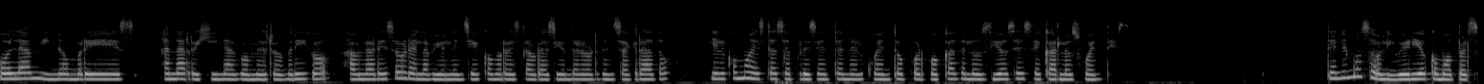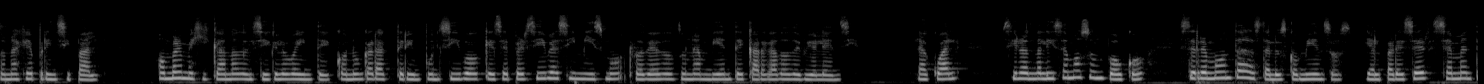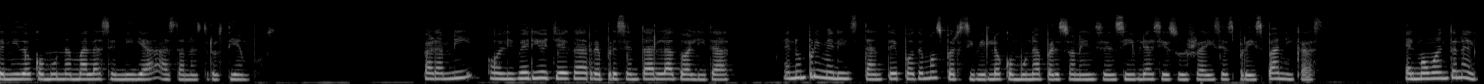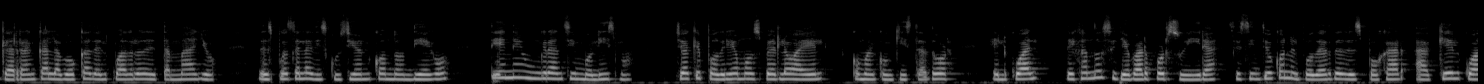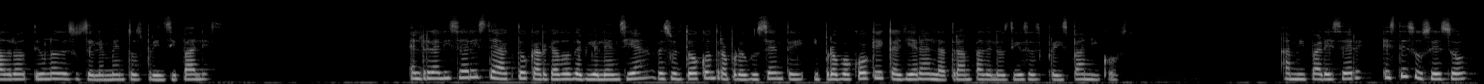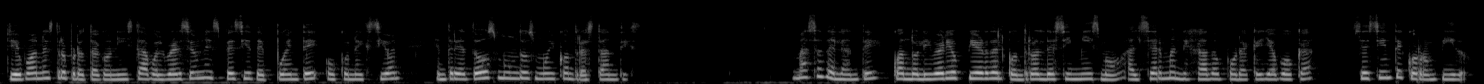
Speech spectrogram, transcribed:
Hola, mi nombre es Ana Regina Gómez Rodrigo. Hablaré sobre la violencia como restauración del orden sagrado y el cómo ésta se presenta en el cuento por boca de los dioses de Carlos Fuentes. Tenemos a Oliverio como personaje principal, hombre mexicano del siglo XX con un carácter impulsivo que se percibe a sí mismo rodeado de un ambiente cargado de violencia, la cual, si lo analizamos un poco, se remonta hasta los comienzos y al parecer se ha mantenido como una mala semilla hasta nuestros tiempos. Para mí, Oliverio llega a representar la dualidad. En un primer instante podemos percibirlo como una persona insensible hacia sus raíces prehispánicas. El momento en el que arranca la boca del cuadro de Tamayo, después de la discusión con don Diego, tiene un gran simbolismo, ya que podríamos verlo a él como el conquistador, el cual, dejándose llevar por su ira, se sintió con el poder de despojar a aquel cuadro de uno de sus elementos principales. El realizar este acto cargado de violencia resultó contraproducente y provocó que cayera en la trampa de los dioses prehispánicos. A mi parecer, este suceso llevó a nuestro protagonista a volverse una especie de puente o conexión entre dos mundos muy contrastantes, más adelante, cuando Oliverio pierde el control de sí mismo al ser manejado por aquella boca, se siente corrompido,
